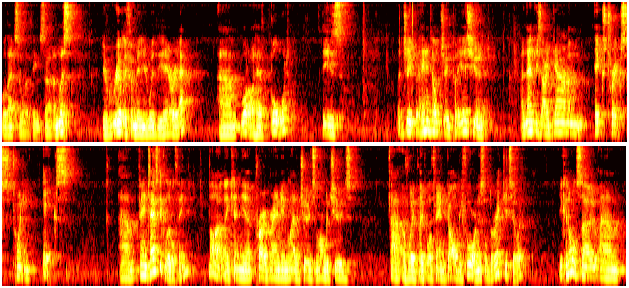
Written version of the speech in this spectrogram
or that sort of thing. So unless you're really familiar with the area, um, what I have bought is a handheld GPS unit, and that is a Garmin eTrex 20X. Um, fantastic little thing. Not only can you program in latitudes and longitudes uh, of where people have found gold before, and this will direct you to it, you can also um,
